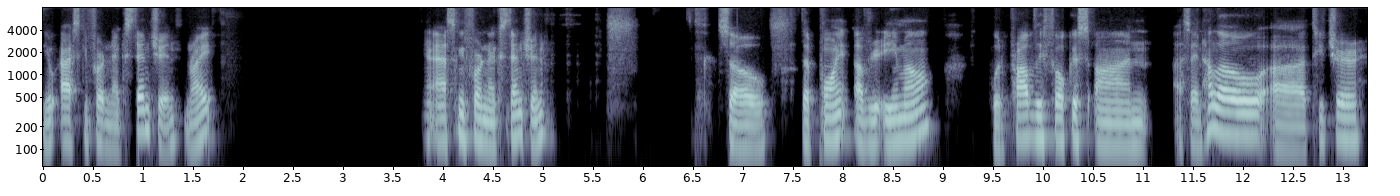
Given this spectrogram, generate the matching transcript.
you're asking for an extension, right? You're asking for an extension. So the point of your email would probably focus on uh, saying, hello, uh, teacher,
